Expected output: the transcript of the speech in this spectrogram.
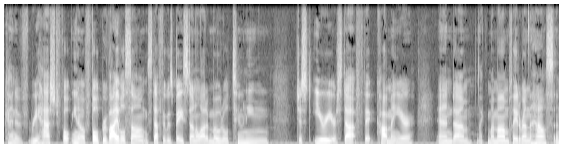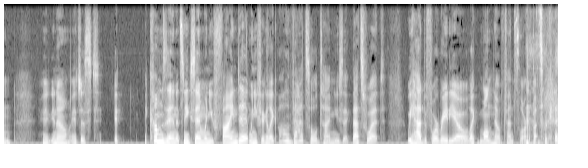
kind of rehashed folk, you know, folk revival songs, stuff that was based on a lot of modal tuning, just eerier stuff that caught my ear. And um, like my mom played around the house, and you know, it just it it comes in, it sneaks in when you find it, when you figure like, oh, that's old time music. That's what we had before radio. Like, well, no offense, Laura, but okay.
